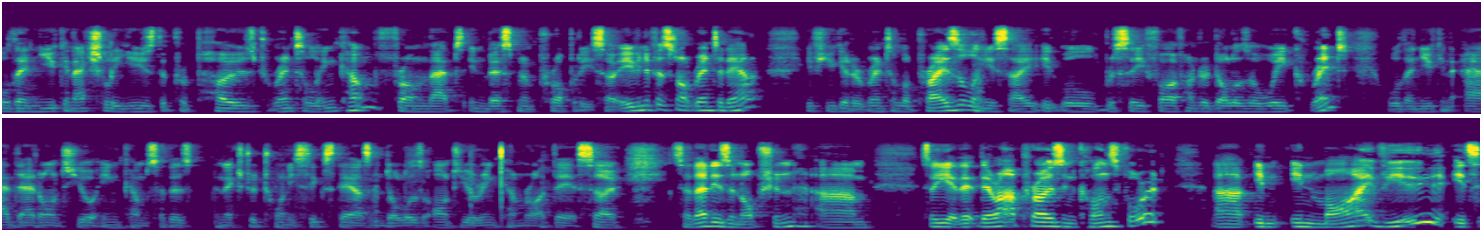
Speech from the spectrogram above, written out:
well then you can actually use the proposed rental income from that investment property. So even if it's not rented out, if you get a rental appraisal and you say it will receive five hundred dollars a week rent, well then you can add that onto your income. So there's an extra twenty six thousand dollars onto your income right there. So so that is an option. Um, so yeah, there, there, are pros and cons for it. Uh, in in my view, it's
